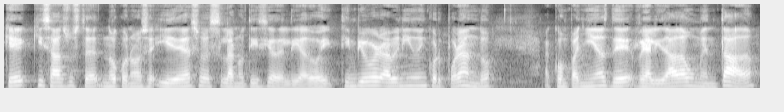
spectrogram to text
que quizás usted no conoce y de eso es la noticia del día de hoy. TeamViewer ha venido incorporando a compañías de realidad aumentada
